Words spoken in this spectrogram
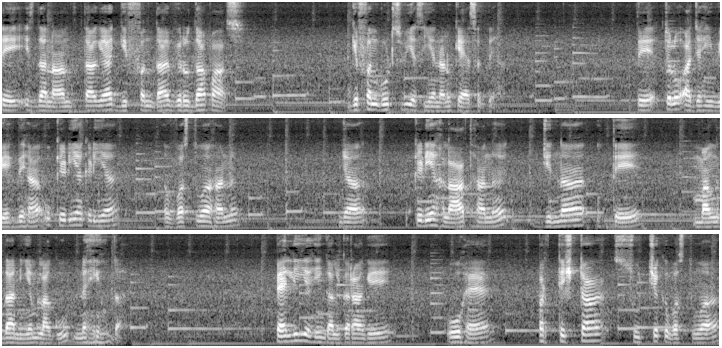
ਤੇ ਇਸ ਦਾ ਨਾਮ ਦਿੱਤਾ ਗਿਆ ਗਿਫਨ ਦਾ ਵਿਰੋਧਾਭਾਸ। ਗਿਫਨ ਗੁੱਡਸ ਵੀ ਅਸੀਂ ਇਹਨਾਂ ਨੂੰ ਕਹਿ ਸਕਦੇ ਹਾਂ। ਤੇ ਚਲੋ ਅੱਜ ਅਸੀਂ ਵੇਖਦੇ ਹਾਂ ਉਹ ਕਿਹੜੀਆਂ-ਕਿਹੜੀਆਂ ਵਸਤੂਆਂ ਹਨ ਜਾਂ ਕਿਹੜੀਆਂ ਹਾਲਾਤ ਹਨ ਜਿਨ੍ਹਾਂ ਉੱਤੇ ਮੰਗ ਦਾ ਨਿਯਮ ਲਾਗੂ ਨਹੀਂ ਹੁੰਦਾ। ਪਹਿਲੀ ਅਸੀਂ ਗੱਲ ਕਰਾਂਗੇ, ਉਹ ਹੈ ਪ੍ਰਤਿਸ਼ਠਾ ਸੂਚਕ ਵਸਤੂਆਂ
